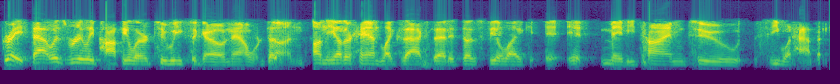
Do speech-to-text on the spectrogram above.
great, that was really popular two weeks ago, now we're done. On the other hand, like Zach said, it does feel like it, it may be time to see what happens.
